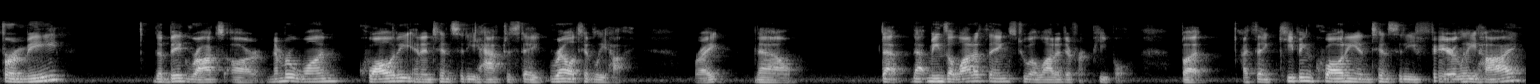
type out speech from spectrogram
for me, the big rocks are number one, quality and intensity have to stay relatively high, right? Now, that that means a lot of things to a lot of different people, but I think keeping quality and intensity fairly high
